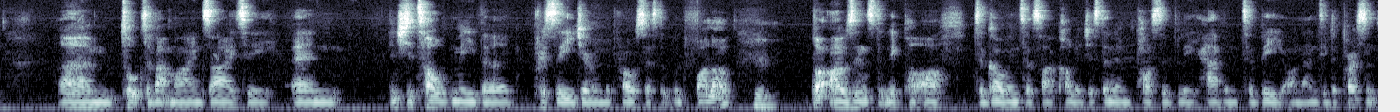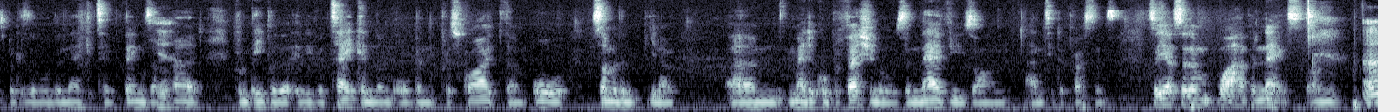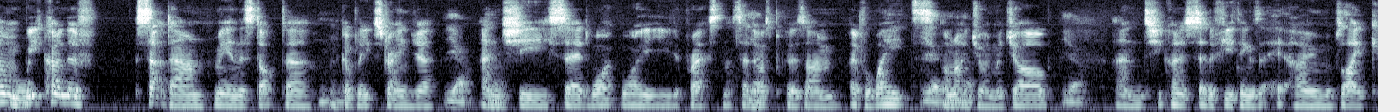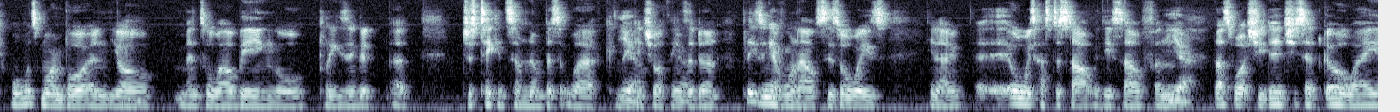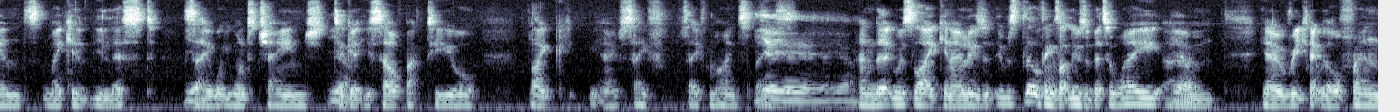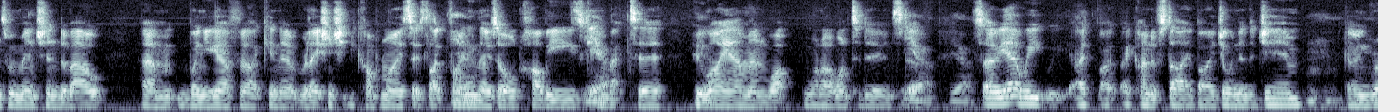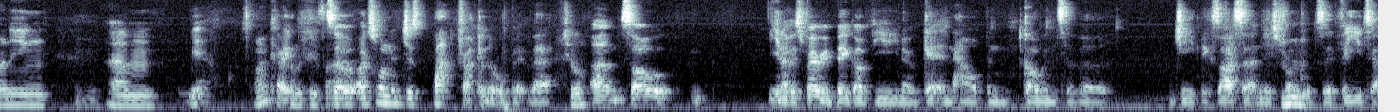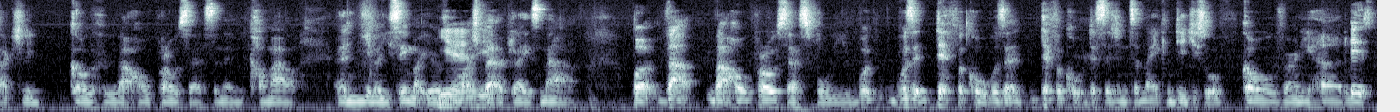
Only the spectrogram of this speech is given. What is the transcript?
um, talked about my anxiety and and she told me the procedure and the process that would follow. Hmm. But I was instantly put off to go into a psychologist and then possibly having to be on antidepressants because of all the negative things I've heard from people that have either taken them or been prescribed them, or some of the you know, um, medical professionals and their views on antidepressants. So yeah, so then what happened next? Um, Um, we kind of sat down, me and this doctor, Mhm. a complete stranger, yeah, and she said, "Why, why are you depressed?" And I said, Yeah. "Oh, it's because I'm overweight. Yeah, I'm not yeah. enjoying my job." yeah, And she kind of said a few things that hit home. It was like, "Well, what's more important, your mental well-being or pleasing a, a just ticking some numbers at work, Yeah, making sure things yeah. are done. Pleasing everyone else is always." You know, it always has to start with yourself, and yeah, that's what she did. She said, "Go away and make your, your list. Say Yeah. what you want to change to Yeah. get yourself back to your, like you know, safe safe mind space." yeah, yeah, yeah, yeah, yeah. And it was like you know, lose. It was little things like lose a bit of weight. Um, You know, reconnect with old friends. We mentioned about. Um, when you have like in a relationship you compromise, so it's like finding those old hobbies, getting back to who. I am and what, what I want to do and stuff. Yeah, yeah. So yeah, we, we I, I, kind of started by joining the gym, hmm going running, Mhm. um, yeah, Okay. kind of things like So I just want to just backtrack a little bit there. Sure. Um, so, you know, it's very big of you, you know, getting help and going to the GP because I certainly struggled to, for you to actually go through that whole process and then come out and you know you seem like you're in Yeah, a much yeah. better place now. But that that whole process for you, what, was it difficult? Was it a difficult decision to make? And did you sort of go over any hurdles? It-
